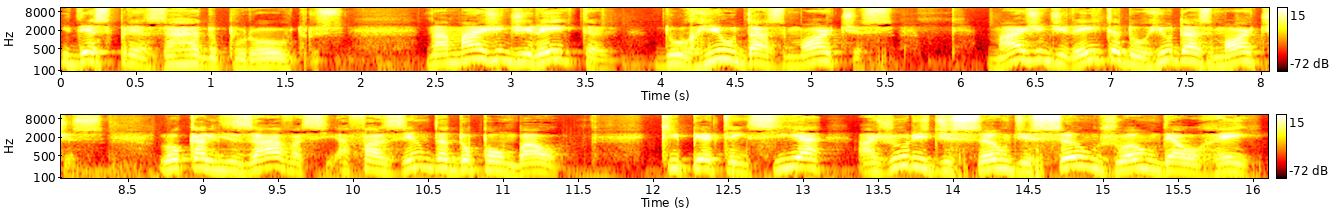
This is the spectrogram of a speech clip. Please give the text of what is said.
e desprezado por outros. Na margem direita do Rio das Mortes, margem direita do Rio das Mortes, localizava-se a fazenda do Pombal, que pertencia à jurisdição de São João del Rei.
